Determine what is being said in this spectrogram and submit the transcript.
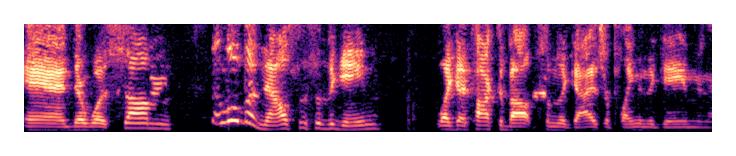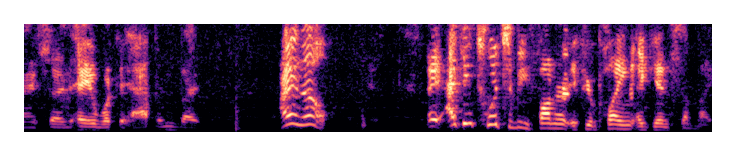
and there was some a little bit of analysis of the game. like I talked about some of the guys are playing in the game, and I said, "Hey, what could happen?" But I don't know. Hey, I think Twitch would be funner if you're playing against somebody.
